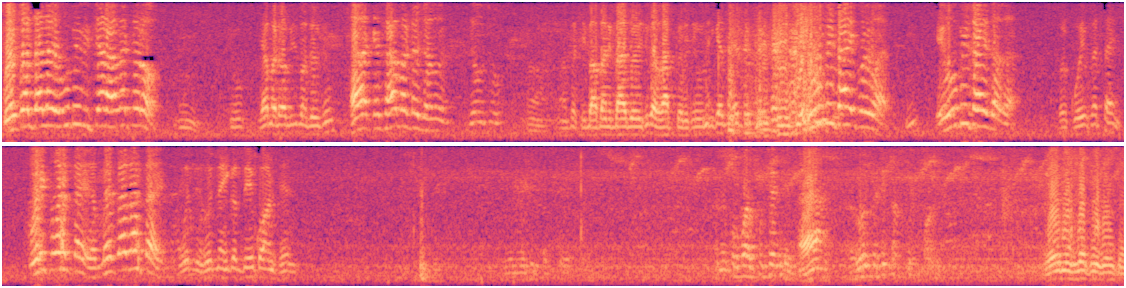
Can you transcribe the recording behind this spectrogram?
કોઈ પણ દાદા એવું બી વિચાર આવે કરો. હમ. શું? શા માટે ઓફિસમાં જાઉં છું? હા કે વાત કરું છું એવું નહીં એવું બી થાય કોઈ વાર. એવું બી થાય દાદા. પણ કોઈ કરતા નહીં કોઈક વાર થાય હંમેશા ના થાય. રોજ રોજ નહીં કરતું એ કોણ છે? હા રોજ નિવૃત્ત નહીં ગયું છે.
